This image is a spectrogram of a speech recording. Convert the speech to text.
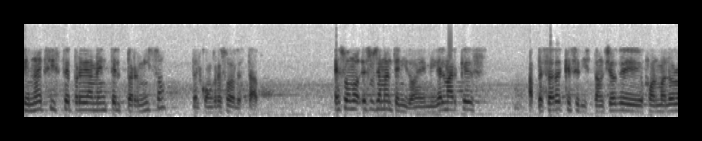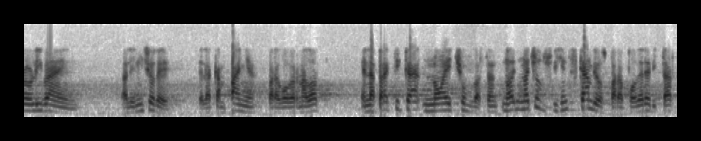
si no existe previamente el permiso del Congreso del Estado. Eso, no, eso se ha mantenido. ¿eh? Miguel Márquez, a pesar de que se distanció de Juan Manuel Oliva en, al inicio de, la campaña para gobernador, en la práctica no ha hecho, bastante, no, ha hecho suficientes cambios para poder evitar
